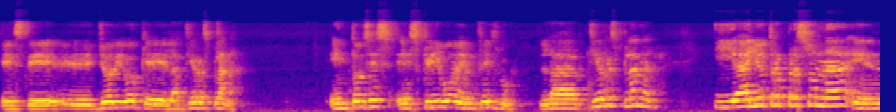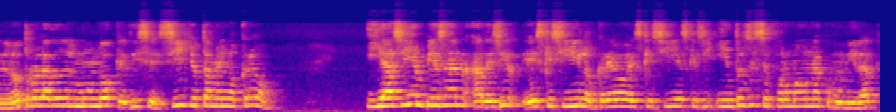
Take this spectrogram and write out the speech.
este, eh, yo digo que la Tierra es plana. Entonces escribo en Facebook, la Tierra es plana. Y hay otra persona en el otro lado del mundo que dice, sí, yo también lo creo. Y así empiezan a decir, es que sí, lo creo, es que sí, es que sí. Y entonces se forma una comunidad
